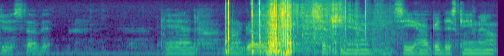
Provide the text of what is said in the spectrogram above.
Gist of it. And I'm gonna go and set down and see how good this came out.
